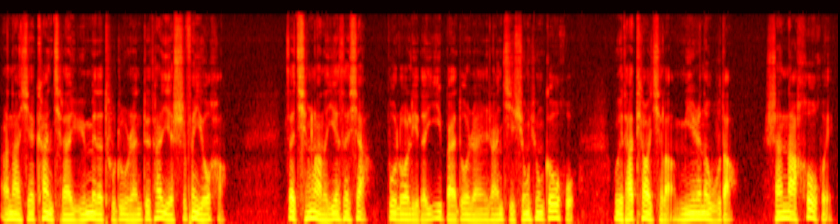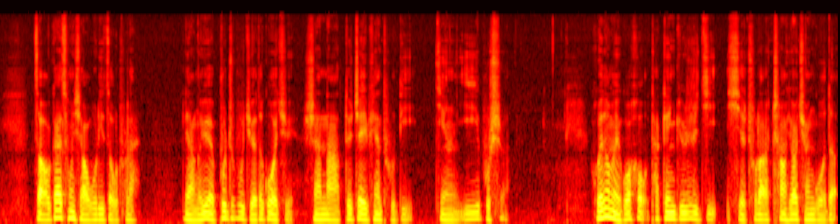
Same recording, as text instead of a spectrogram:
而那些看起来愚昧的土著人对他也十分友好。在晴朗的夜色下，部落里的一百多人燃起熊熊篝火，为他跳起了迷人的舞蹈。珊娜后悔，早该从小屋里走出来。两个月不知不觉地过去，珊娜对这片土地竟依依不舍。回到美国后，她根据日记写出了畅销全国的。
